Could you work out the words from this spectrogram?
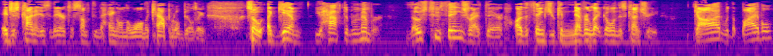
It just kind of is there to something to hang on the wall in the Capitol building. So again, you have to remember those two things right there are the things you can never let go in this country. God with the Bible,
